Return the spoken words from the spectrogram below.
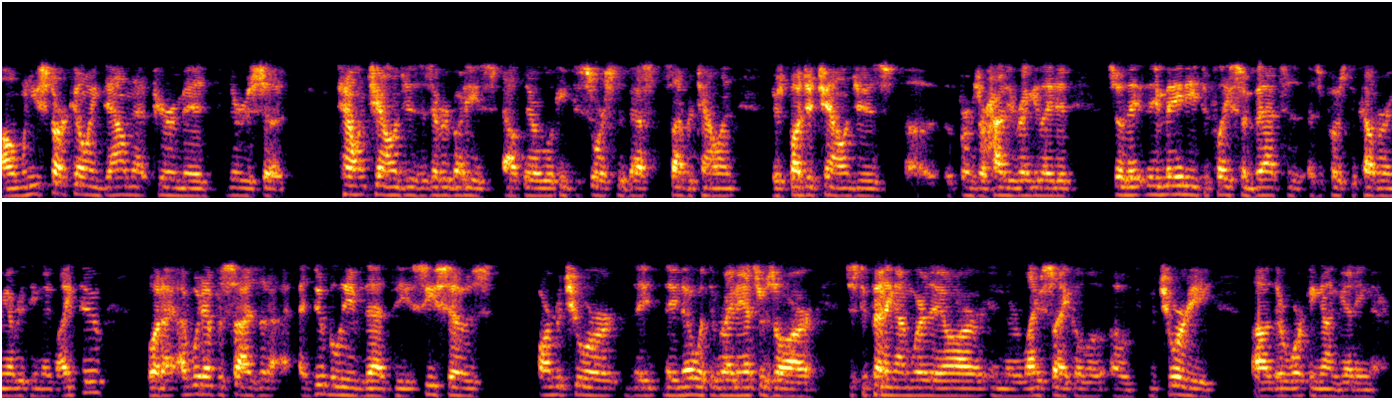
Um, when you start going down that pyramid, there's uh, talent challenges as everybody's out there looking to source the best cyber talent. There's budget challenges. Uh, the firms are highly regulated. So they, they may need to place some bets as opposed to covering everything they'd like to. But I, would emphasize that I, do believe that the CISOs are mature. They, they know what the right answers are. Just depending on where they are in their life cycle of, maturity, uh, they're working on getting there.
